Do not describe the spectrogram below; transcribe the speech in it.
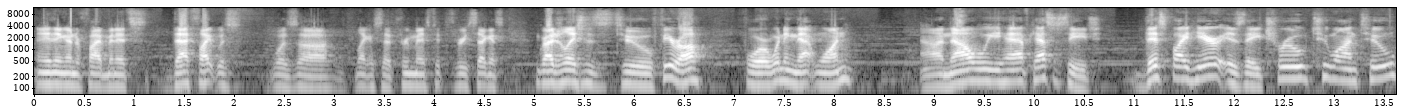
anything under 5 minutes. That fight was, was uh, like I said, 3 minutes 53 seconds. Congratulations to Fira for winning that one. Uh, now we have Castle Siege. This fight here is a true two-on-two.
